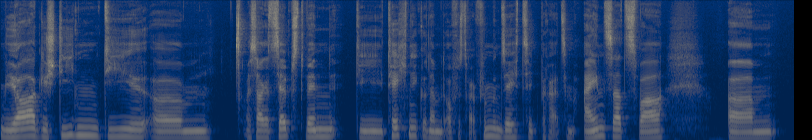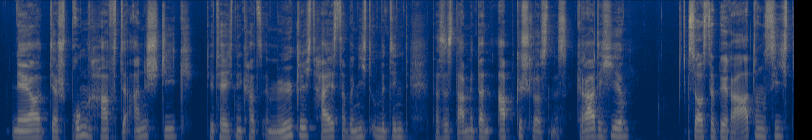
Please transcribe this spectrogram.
ja, gestiegen, die, ähm, ich sage jetzt selbst, wenn die Technik und damit Office 365 bereits im Einsatz war, ähm, naja, der sprunghafte Anstieg, die Technik hat es ermöglicht, heißt aber nicht unbedingt, dass es damit dann abgeschlossen ist. Gerade hier so aus der Beratungssicht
